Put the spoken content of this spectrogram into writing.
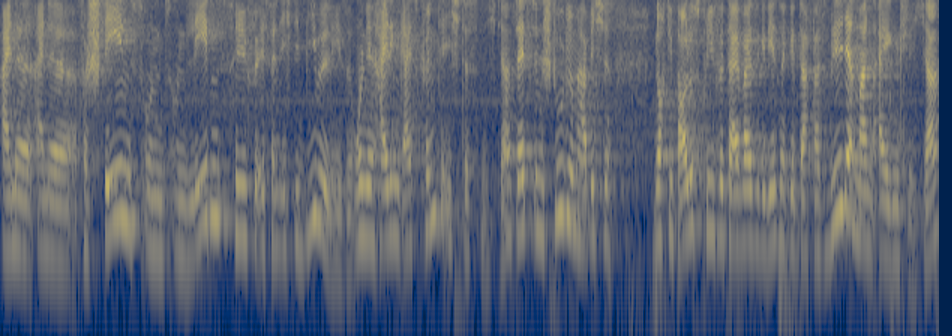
eine, eine Verstehens- und, und Lebenshilfe ist, wenn ich die Bibel lese. Ohne den Heiligen Geist könnte ich das nicht. Ja? Selbst im Studium habe ich noch die Paulusbriefe teilweise gelesen und gedacht, was will der Mann eigentlich? Ja?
